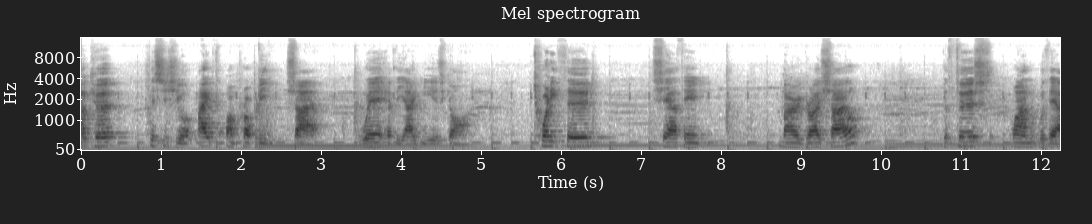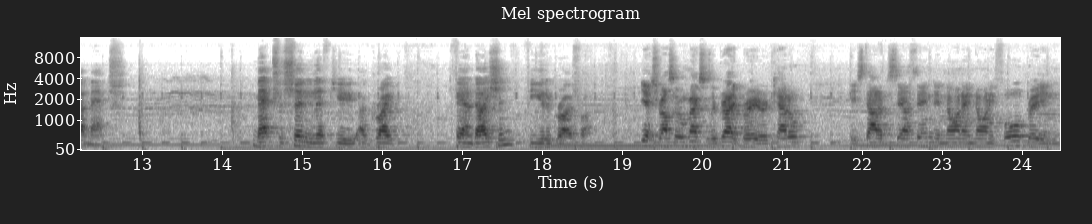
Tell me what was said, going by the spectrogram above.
Hi Kurt, this is your eighth on property sale. Where have the eight years gone? 23rd Southend Murray Grey sale, the first one without Max. Max has certainly left you a great foundation for you to grow from. Yes, Russell. Max was a great breeder of cattle. He started at Southend in 1994, breeding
